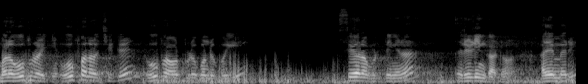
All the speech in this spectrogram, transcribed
முதல்ல ஊஃபர் வைக்கும் ஊஃபரில் வச்சுட்டு ஊஃபர் அவுட்புட்டை கொண்டு போய் சிவரில் கொடுத்தீங்கன்னா ரீடிங் காட்டும். அதேமாதிரி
